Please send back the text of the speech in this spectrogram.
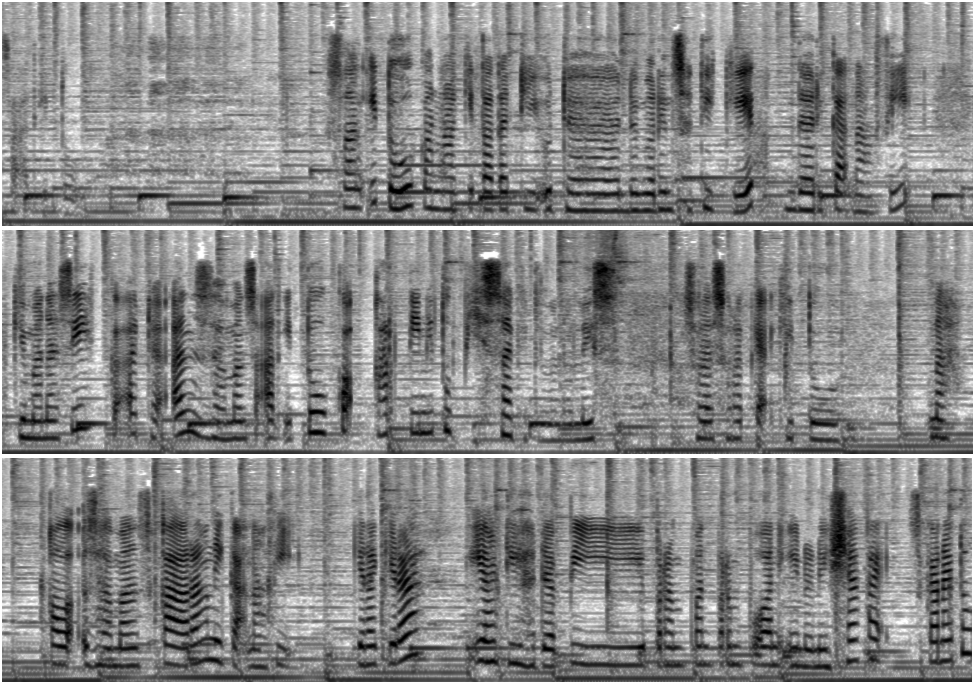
saat itu. Selain itu karena kita tadi udah dengerin sedikit dari Kak Nafi gimana sih keadaan zaman saat itu? Kok Kartini tuh bisa gitu nulis surat-surat kayak gitu? Nah kalau zaman sekarang nih Kak Nafi kira-kira yang dihadapi perempuan-perempuan Indonesia kayak sekarang itu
